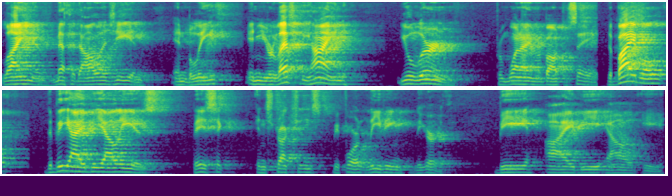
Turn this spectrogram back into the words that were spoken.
line of methodology and, and belief, and you're left behind, you'll learn from what I'm about to say. The Bible, the B I B L E, is basic instructions before leaving the earth. B I B L E.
